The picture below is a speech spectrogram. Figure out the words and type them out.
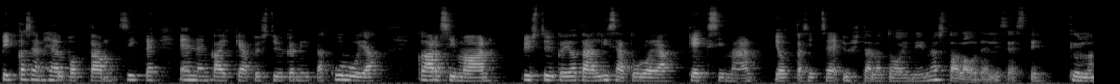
pikkasen helpottaa, mutta sitten ennen kaikkea pystyykö niitä kuluja karsimaan, pystyykö jotain lisätuloja keksimään, jotta sitten se yhtälö toimii myös taloudellisesti. Kyllä.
